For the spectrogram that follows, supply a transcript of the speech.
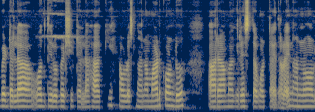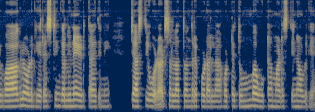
ಬೆಡ್ಡೆಲ್ಲ ಒಗೆದಿರೋ ಬೆಡ್ಶೀಟೆಲ್ಲ ಹಾಕಿ ಅವಳು ಸ್ನಾನ ಮಾಡಿಕೊಂಡು ಆರಾಮಾಗಿ ರೆಸ್ಟ್ ತಗೊಳ್ತಾ ಇದ್ದಾಳೆ. ನಾನು ನೋಡುವಾಗಲೂ ಅವಳಿಗೆ ರೆಸ್ಟಿಂಗಲ್ಲಿನೇ ಇಡ್ತಾಯಿದ್ದೀನಿ ಜಾಸ್ತಿ ಓಡಾಡ್ಸಲ್ಲ, ತೊಂದರೆ ಕೊಡಲ್ಲ. ಹೊಟ್ಟೆ ತುಂಬ ಊಟ ಮಾಡಿಸ್ತೀನಿ ಅವಳಿಗೆ.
